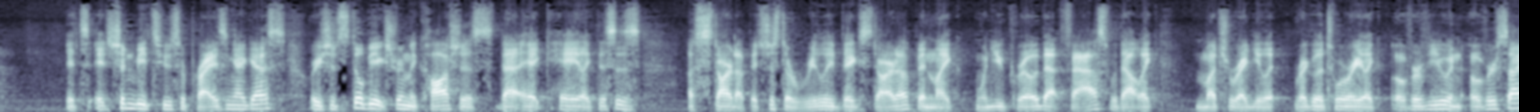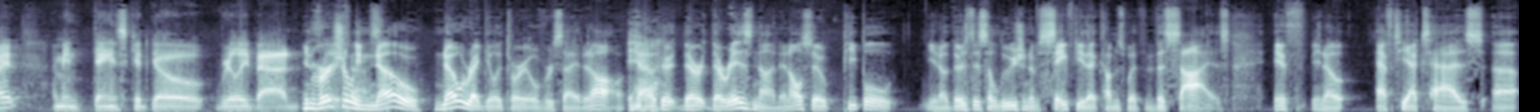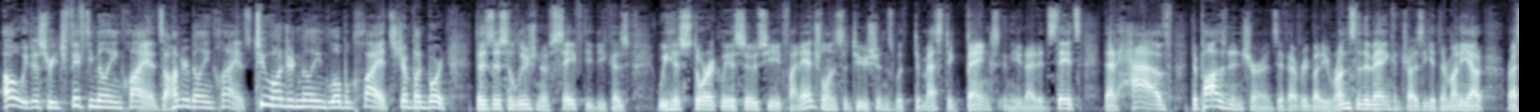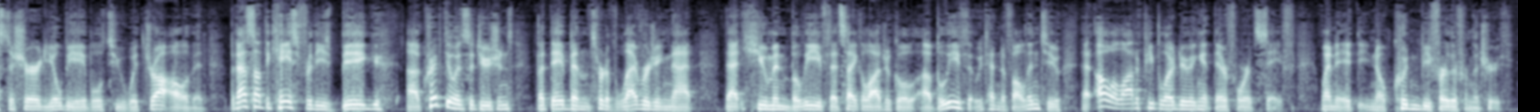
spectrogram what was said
it's it shouldn't be too surprising i guess or you should still be extremely cautious that hey, hey like this is a startup. It's just a really big startup and like when you grow that fast without like much regula- regulatory like overview and oversight I mean, things could go really bad. In virtually no no regulatory oversight at all. Yeah, you know, there, there there is none, and also people, you know, there's this illusion of safety that comes with the size. If you know FTX has, uh, oh, we just reached 50 million clients, 100 million clients, 200 million global clients, jump on board. There's this illusion of safety because we historically associate financial institutions with domestic banks in the United States that have deposit insurance. If everybody runs to the bank and tries to get their money out, rest assured you'll be able to withdraw all of it. But that's not the case for these big uh, crypto institutions, but they've been sort of leveraging that that human belief, that psychological uh, belief that we tend to fall into that, oh, a lot of people are doing it, therefore it's safe, when it you know couldn't be further from the truth.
